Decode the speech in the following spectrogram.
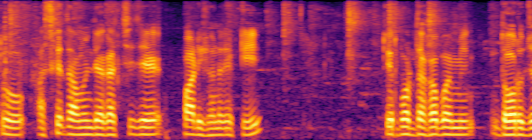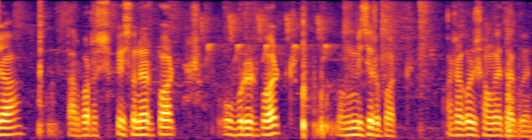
তো আজকে তো আমি দেখাচ্ছি যে পার্টিশনের একটি এরপর দেখাবো আমি দরজা, তারপর পেছনের পাট উপরের পাট এবং নিচের পাট আশা করি সঙ্গে থাকবেন।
